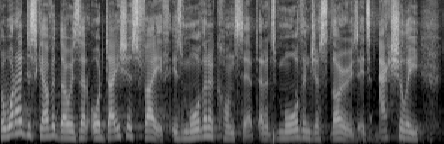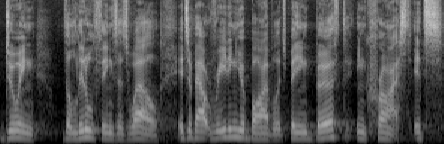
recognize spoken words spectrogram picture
But what I discovered though is that audacious faith is more than a concept and it's more than just those. It's actually doing the little things as well. It's about reading your Bible, it's being birthed in Christ. It's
